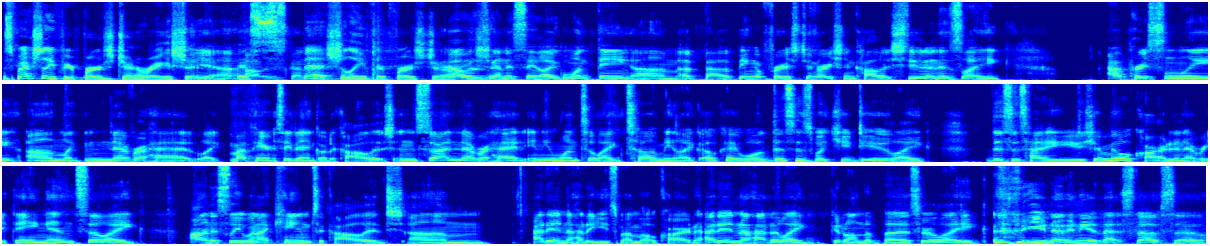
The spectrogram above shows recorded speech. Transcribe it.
especially if you're first generation. Yeah, especially gonna, if you're first generation. I was gonna say like one thing um, about being a first generation college student is like I personally um, like never had like my parents they didn't go to college and so I never had anyone to like tell me like okay well this is what you do like this is how you use your meal card and everything. And so like honestly when I came to college um, I didn't know how to use my meal card. I didn't know how to like get on the bus or like you know any of that stuff so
